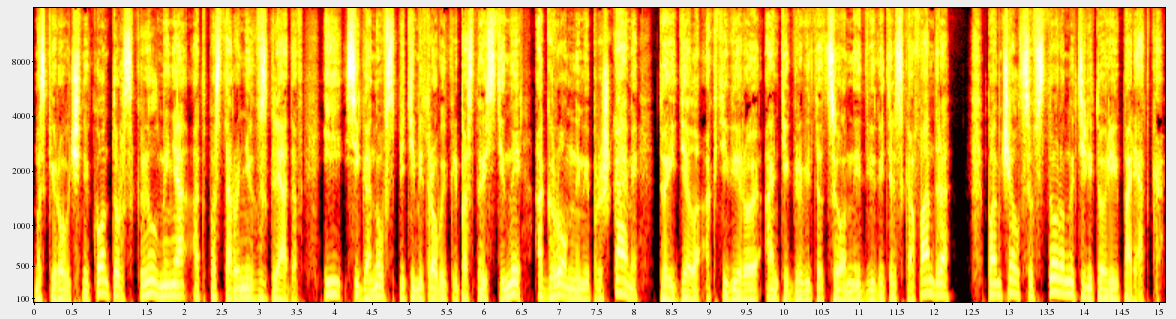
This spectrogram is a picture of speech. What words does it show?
Маскировочный контур скрыл меня от посторонних взглядов, и, сиганув с пятиметровой крепостной стены огромными прыжками, то и дело активируя антигравитационный двигатель скафандра, помчался в сторону территории порядка.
